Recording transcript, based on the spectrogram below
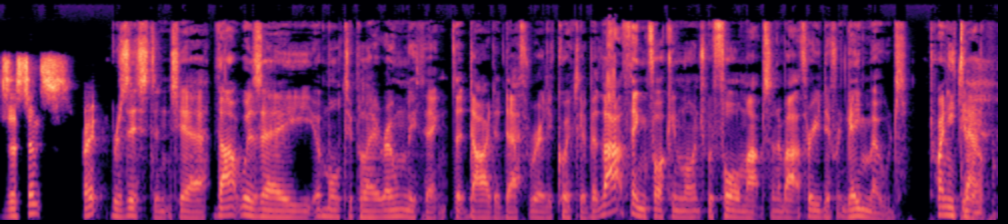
resistance, right? Resistance, yeah. That was a, a multiplayer only thing that died a death really quickly. But that thing fucking launched with four maps and about three different game modes. 2010. Yeah,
